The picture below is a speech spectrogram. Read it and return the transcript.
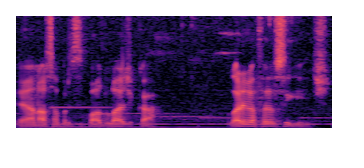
é a nossa principal do lado de cá. Agora a gente vai fazer o seguinte,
